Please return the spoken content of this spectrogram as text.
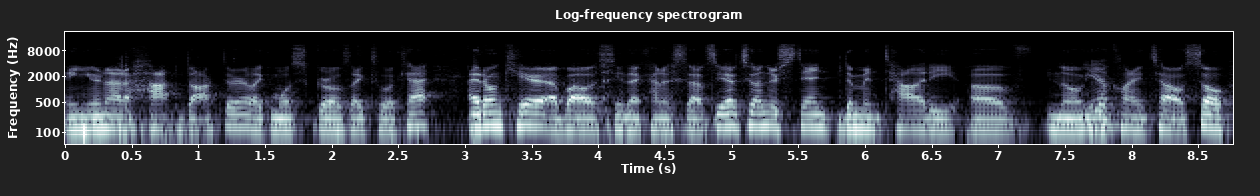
and you're not a hot doctor like most girls like to look at, I don't care about seeing that kind of stuff. So you have to understand the mentality of you know your clientele. So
